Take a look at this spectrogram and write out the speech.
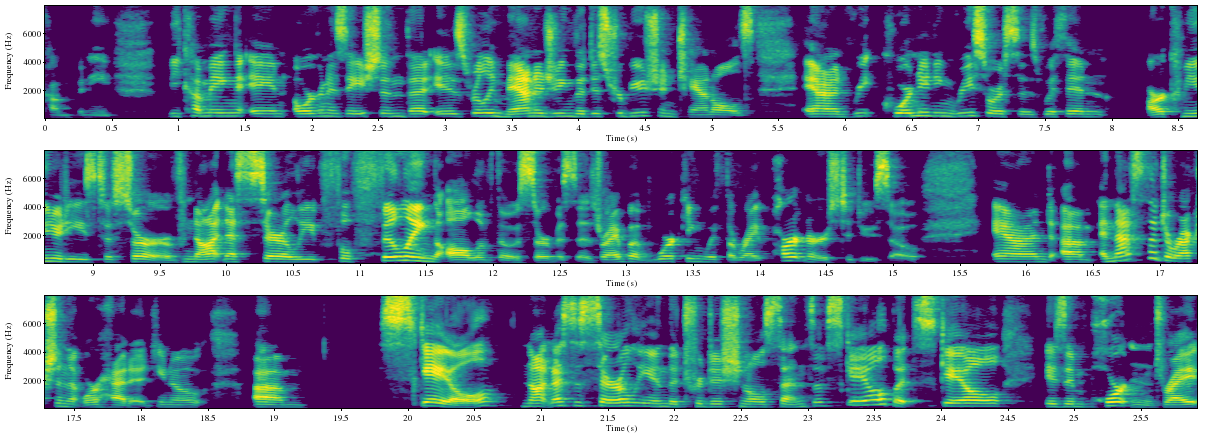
company, becoming an organization that is really managing the distribution channels and re- coordinating resources within our communities to serve, not necessarily fulfilling all of those services, right? But working with the right partners to do so and um, and that's the direction that we're headed you know um, scale, not necessarily in the traditional sense of scale, but scale is important, right?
